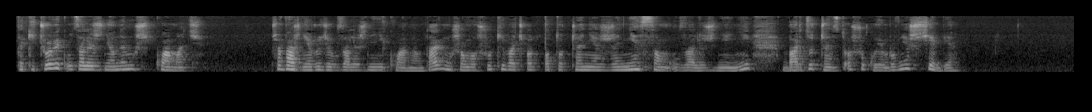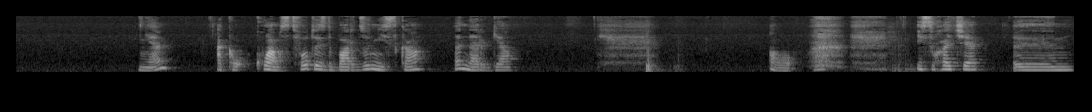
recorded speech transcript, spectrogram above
taki człowiek uzależniony musi kłamać. Przeważnie ludzie uzależnieni kłamią, tak? Muszą oszukiwać otoczenie, że nie są uzależnieni. Bardzo często oszukują również siebie. Nie? A kłamstwo to jest bardzo niska energia. O. I słuchajcie, ym,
